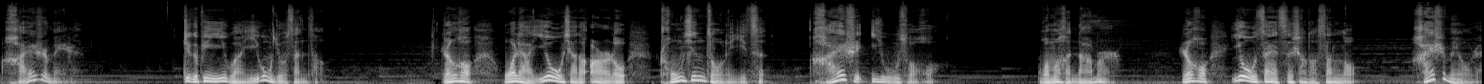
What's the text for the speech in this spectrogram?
还是没人。这个殡仪馆一共就三层，然后我俩又下到二楼重新走了一次，还是一无所获。我们很纳闷儿，然后又再次上到三楼，还是没有人。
